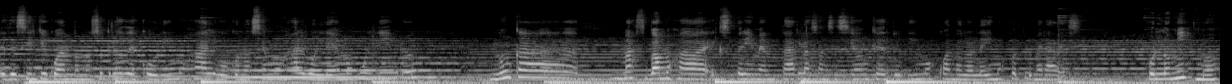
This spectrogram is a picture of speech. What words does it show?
Es decir, que cuando nosotros descubrimos algo, conocemos algo, leemos un libro, nunca vamos a experimentar la sensación que tuvimos cuando lo leímos por primera vez. Por lo mismo,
